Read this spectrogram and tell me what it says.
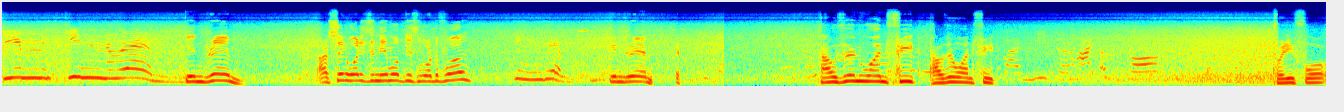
Kim Kynrem. Kindrem. Arsen, what is the name of this waterfall? Kynrem. Kindrem. 1001 feet, 1001 feet, Five meter high 24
